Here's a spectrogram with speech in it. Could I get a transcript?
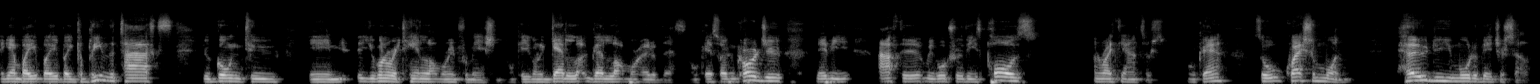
Again, by by by completing the tasks, you're going to um, you're going to retain a lot more information. Okay, you're going to get a lot, get a lot more out of this. Okay, so I'd encourage you maybe after we go through these, pause and write the answers. Okay, so question one: How do you motivate yourself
